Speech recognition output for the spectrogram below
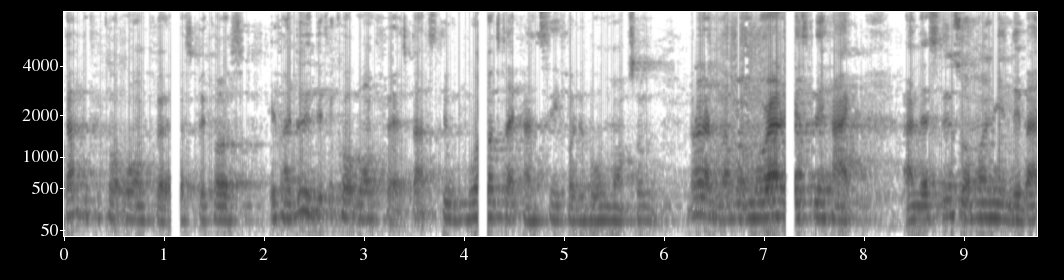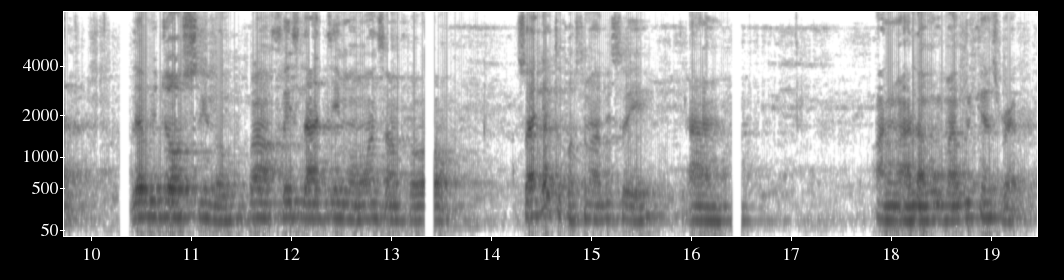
that difficult one first because if I do the difficult one first, that's the worst I can see for the whole month. So now that my morale is still high and there's still some money in the bank, let me just, you know, go and face that demon once and for all. So I get to customer Abisoye and and, and with my weekends rep.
